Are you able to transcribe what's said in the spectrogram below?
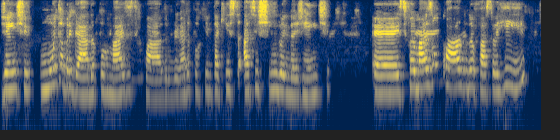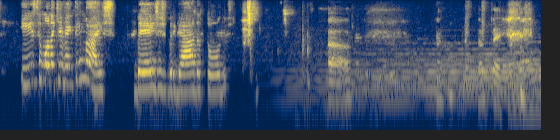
Gente, muito obrigada por mais esse quadro. Obrigada por quem está aqui assistindo ainda a gente. É, esse foi mais um quadro do Eu Faço RI. E semana que vem tem mais. Beijos, obrigada a todos. Ah. Até.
